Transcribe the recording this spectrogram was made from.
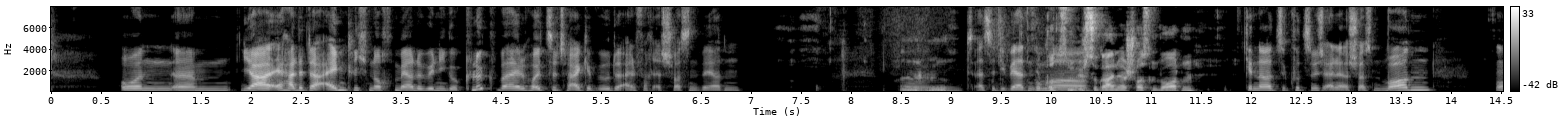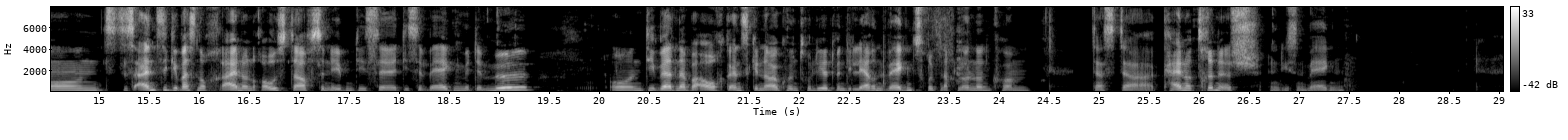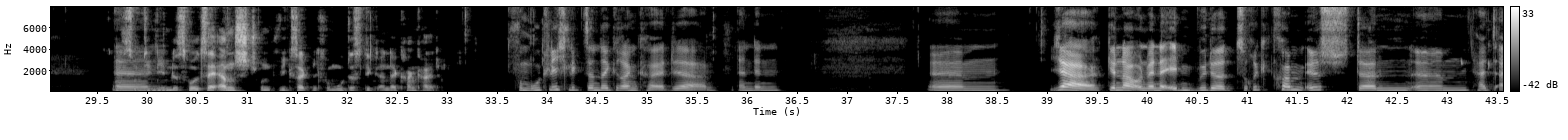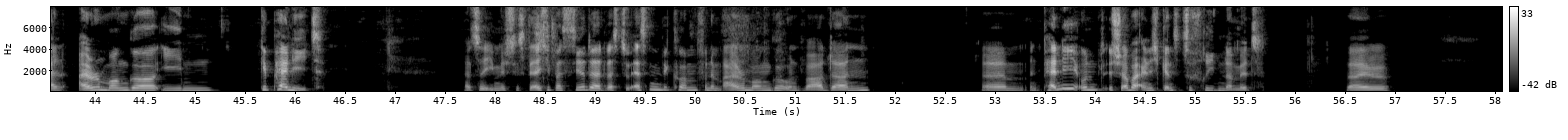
Und ähm, ja, er hatte da eigentlich noch mehr oder weniger Glück, weil heutzutage würde einfach erschossen werden. Mhm. Und also die werden Vor immer. Vor kurzem ist sogar einer erschossen worden. Genau, zu kurzem ist einer erschossen worden. Und das Einzige, was noch rein und raus darf, sind eben diese, diese Wägen mit dem Müll. Und die werden aber auch ganz genau kontrolliert, wenn die leeren Wägen zurück nach London kommen, dass da keiner drin ist in diesen Wägen. Also, die ähm, nehmen das wohl sehr ernst. Und wie gesagt, ich vermute, es liegt an der Krankheit. Vermutlich liegt es an der Krankheit, ja. An den ähm, ja, genau. Und wenn er eben wieder zurückgekommen ist, dann ähm, hat ein Ironmonger ihn gepennied. Also ihm ist das gleiche passiert, er hat was zu essen bekommen von einem Ironmonger und war dann ähm, ein Penny und ist aber eigentlich ganz zufrieden damit. Weil,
